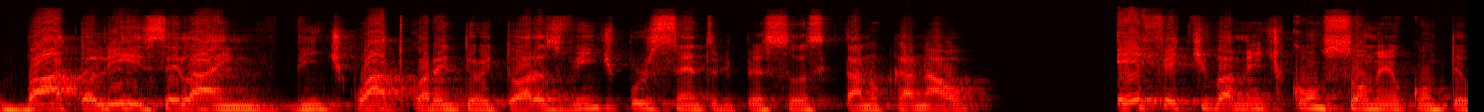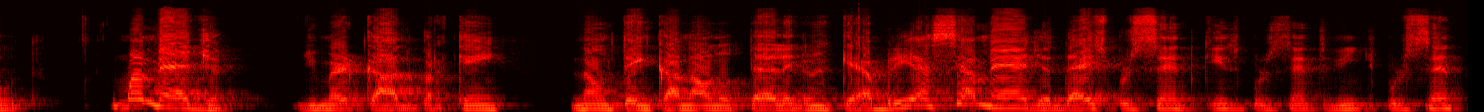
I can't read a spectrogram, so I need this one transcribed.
bato ali, sei lá, em 24, 48 horas, 20% de pessoas que estão tá no canal efetivamente consomem o conteúdo. Uma média de mercado, para quem não tem canal no Telegram, quer abrir, essa é a média: 10%, 15%, 20%.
